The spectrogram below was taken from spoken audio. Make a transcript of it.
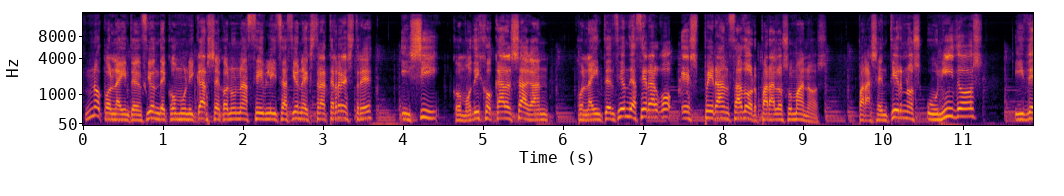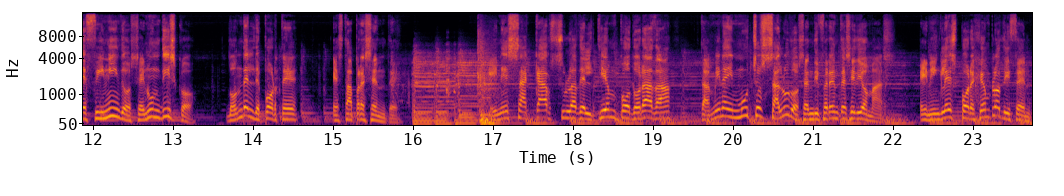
No con la intención de comunicarse con una civilización extraterrestre, y sí, como dijo Carl Sagan, con la intención de hacer algo esperanzador para los humanos, para sentirnos unidos y definidos en un disco donde el deporte está presente. En esa cápsula del tiempo dorada también hay muchos saludos en diferentes idiomas. En inglés, por ejemplo, dicen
